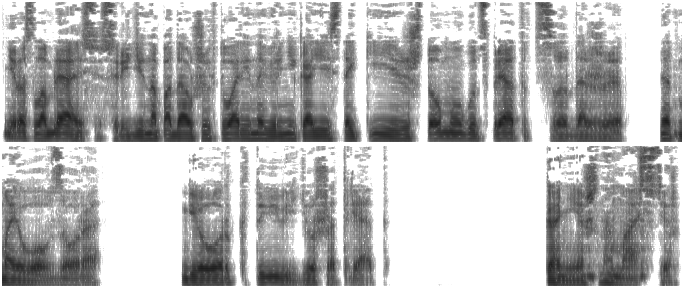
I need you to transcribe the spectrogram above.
Не расслабляйся, среди нападавших тварей наверняка есть такие, что могут спрятаться даже от моего взора. Георг, ты ведешь отряд». «Конечно, мастер»,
